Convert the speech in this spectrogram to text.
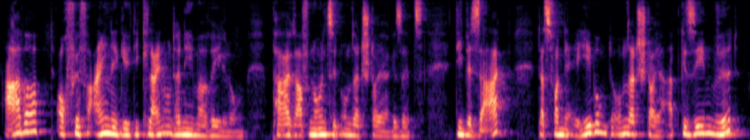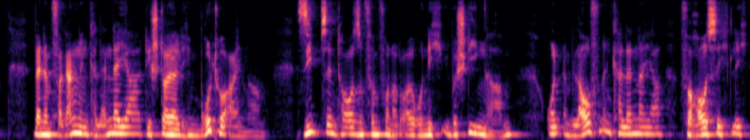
Aber auch für Vereine gilt die Kleinunternehmerregelung, Paragraph 19 Umsatzsteuergesetz, die besagt, dass von der Erhebung der Umsatzsteuer abgesehen wird, wenn im vergangenen Kalenderjahr die steuerlichen Bruttoeinnahmen 17.500 Euro nicht überstiegen haben und im laufenden Kalenderjahr voraussichtlich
